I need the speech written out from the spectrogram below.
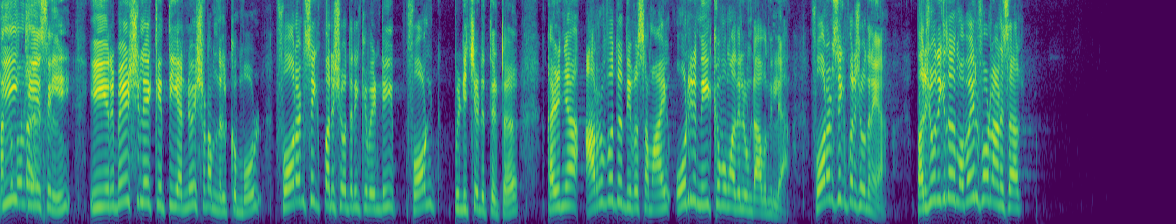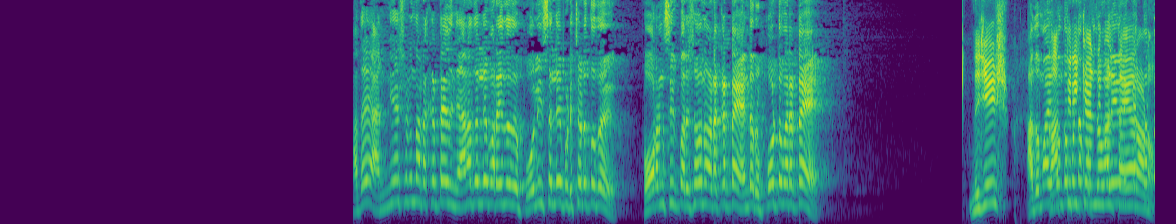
ഈ. കേസിൽ ഈ റിബേഷിലേക്ക് എത്തി അന്വേഷണം നിൽക്കുമ്പോൾ ഫോറൻസിക് പരിശോധനയ്ക്ക് വേണ്ടി ഫോൺ പിടിച്ചെടുത്തിട്ട് കഴിഞ്ഞ അറുപത് ദിവസമായി ഒരു നീക്കവും അതിലുണ്ടാവുന്നില്ല. ഫോറൻസിക് പരിശോധനയാ. പരിശോധിക്കുന്നത് മൊബൈൽ ഫോണാണ് സാർ. അതെ അന്വേഷണം നടക്കട്ടെ എന്ന് ഞാനതല്ലേ പറയുന്നത്. പോലീസ് അല്ലേ പിടിച്ചെടുത്തത്. ഫോറൻസിക് പരിശോധന നടക്കട്ടെ എന്റെ റിപ്പോർട്ട് വരട്ടെ. നിജേഷ് അതുമായി തയ്യാറാണോ.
